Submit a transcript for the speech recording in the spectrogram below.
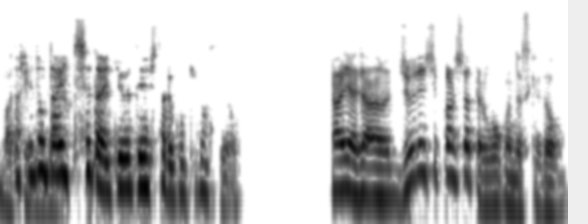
バッテリーが私の第一世代充電したら動きますよ。あ、いや、じゃあ充電しっぱなしだったら動くんですけど、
